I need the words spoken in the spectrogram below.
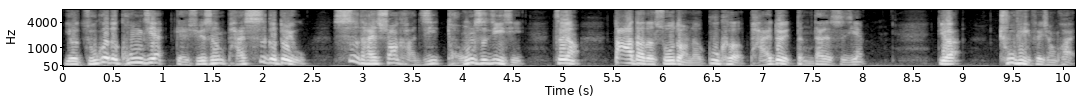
有足够的空间给学生排四个队伍，四台刷卡机同时进行，这样大大的缩短了顾客排队等待的时间。第二，出品非常快，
